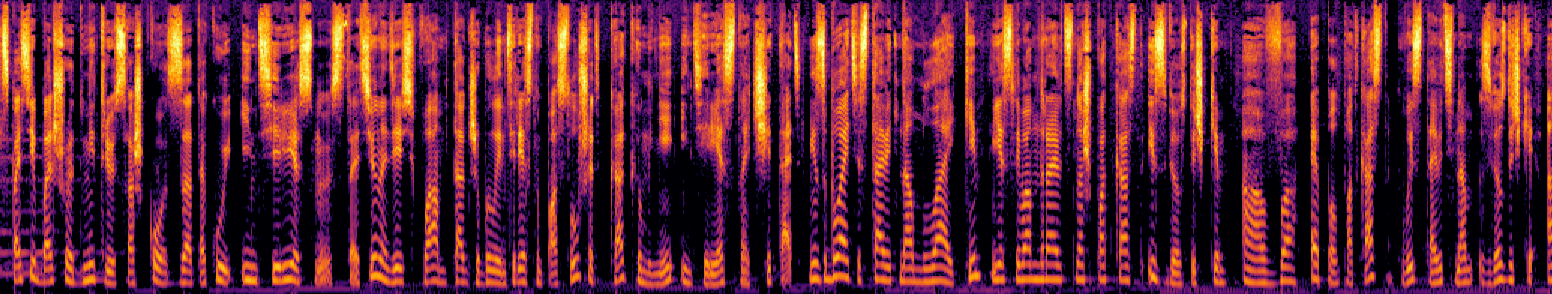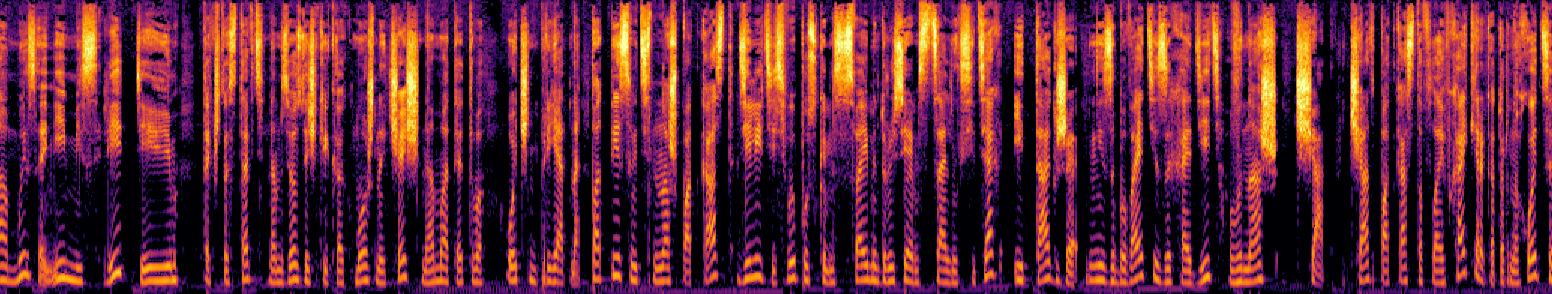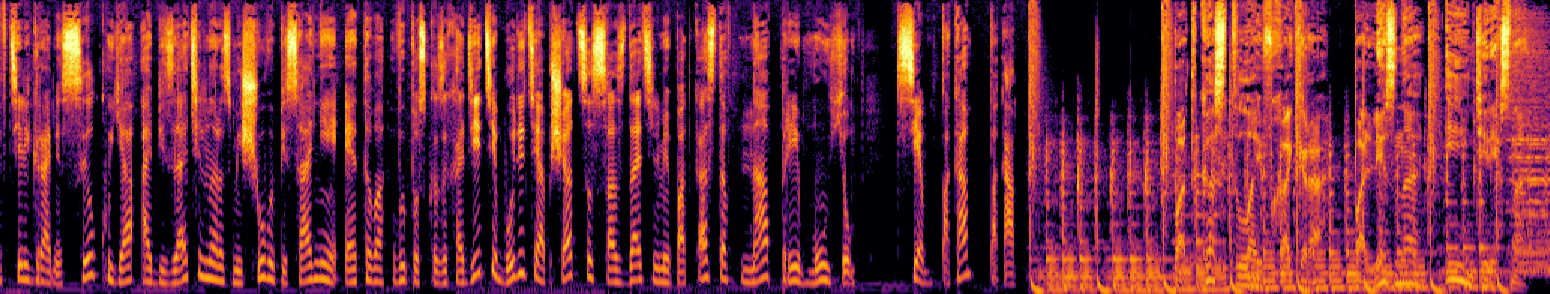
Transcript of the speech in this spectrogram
Спасибо большое Дмитрию Сашко за такую интересную статью. Надеюсь, вам также было интересно послушать, как и мне интересно читать. Не забывайте ставить нам лайки, если вам нравится наш подкаст, и звездочки. А в Apple подкастах вы ставите нам звездочки, а мы за ними следим. Так что ставьте нам звездочки как можно чаще, нам от этого очень приятно. Подписывайтесь на наш подкаст, делитесь выпусками со своими друзьями в социальных сетях и также не забывайте заходить в наш чат. Чат подкастов лайфхакера, который находится в Телеграме. Ссылку я обязательно размещу в описании этого выпуска. Заходите, будете общаться с создателями подкастов напрямую. Всем пока-пока. Подкаст лайфхакера. Полезно и интересно.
